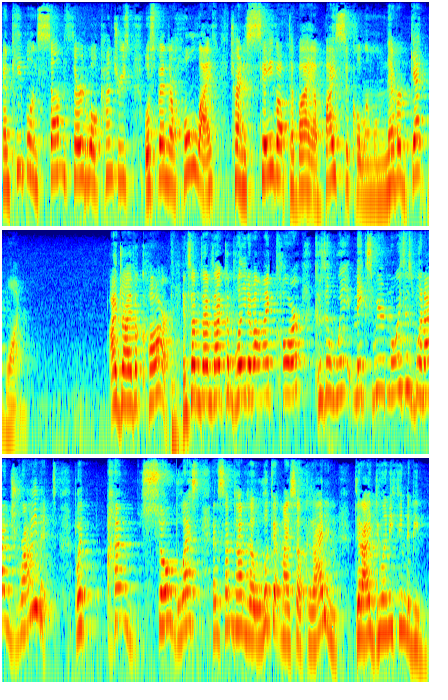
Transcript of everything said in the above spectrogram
And people in some third world countries will spend their whole life trying to save up to buy a bicycle and will never get one. I drive a car, and sometimes I complain about my car because it makes weird noises when I drive it. But I'm so blessed, and sometimes I look at myself because I didn't. Did I do anything to be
